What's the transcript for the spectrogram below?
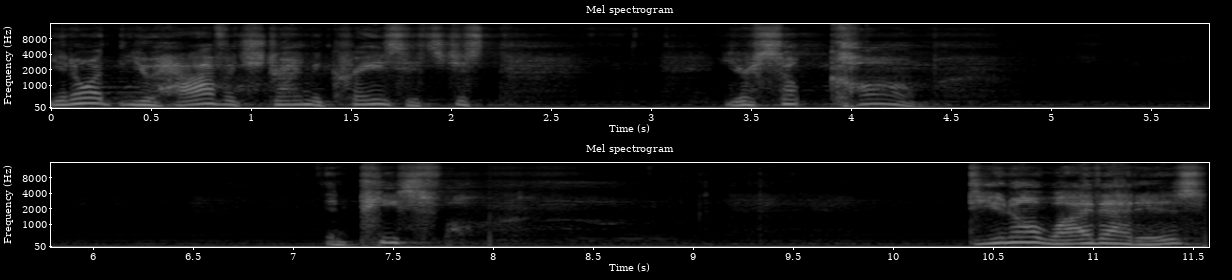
you know what you have? It's driving me crazy. It's just, you're so calm and peaceful. Do you know why that is?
